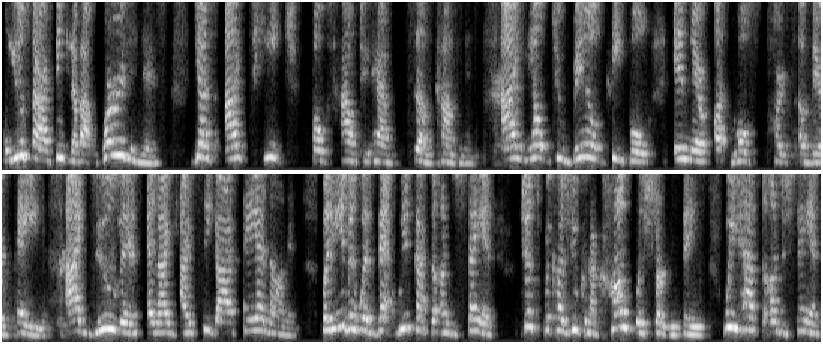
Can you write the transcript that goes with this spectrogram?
When you start thinking about worthiness, yes, I teach folks how to have self confidence. I help to build people in their utmost parts of their pain. I do this and I, I see God's hand on it. But even with that, we've got to understand just because you can accomplish certain things, we have to understand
